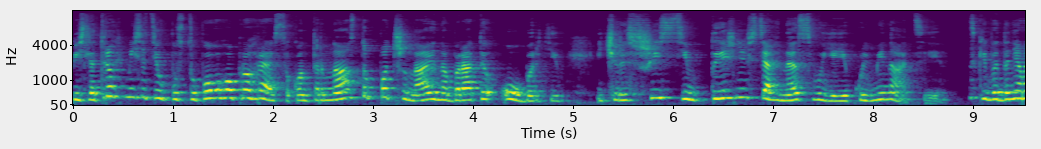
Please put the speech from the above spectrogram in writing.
Після трьох місяців поступового прогресу контрнаступ починає набирати обертів і через 6-7 тижнів стягне своєї кульмінації. Українські видання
